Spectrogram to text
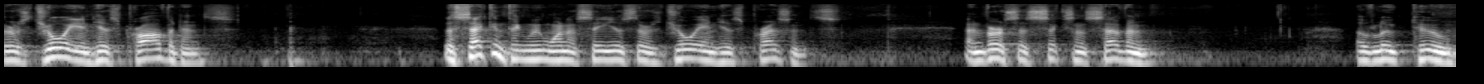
There's joy in His providence. The second thing we want to see is there's joy in His presence. And verses 6 and 7 of Luke 2,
